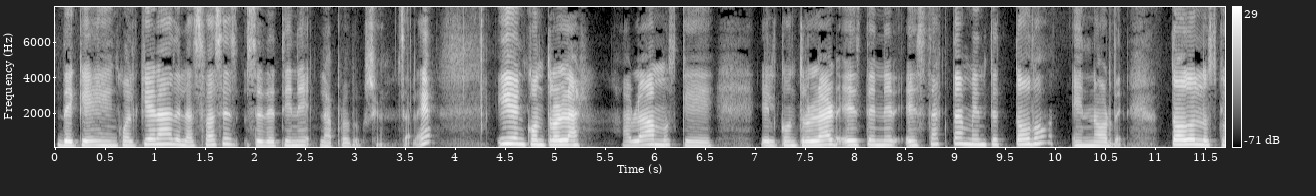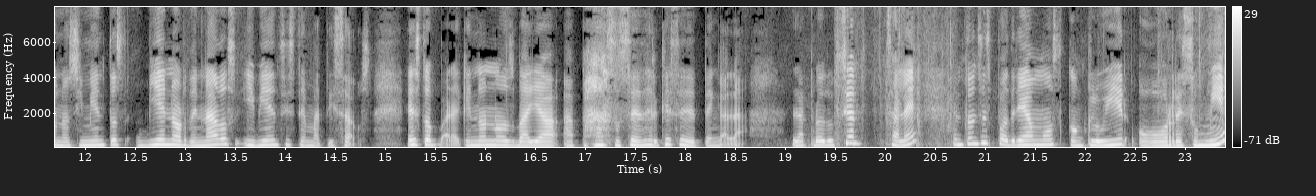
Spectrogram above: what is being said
de que en cualquiera de las fases se detiene la producción. ¿Sale? Y en controlar Hablábamos que el controlar es tener exactamente todo en orden, todos los conocimientos bien ordenados y bien sistematizados. Esto para que no nos vaya a, suceder que se detenga la, la producción, ¿sale? Entonces podríamos concluir o resumir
